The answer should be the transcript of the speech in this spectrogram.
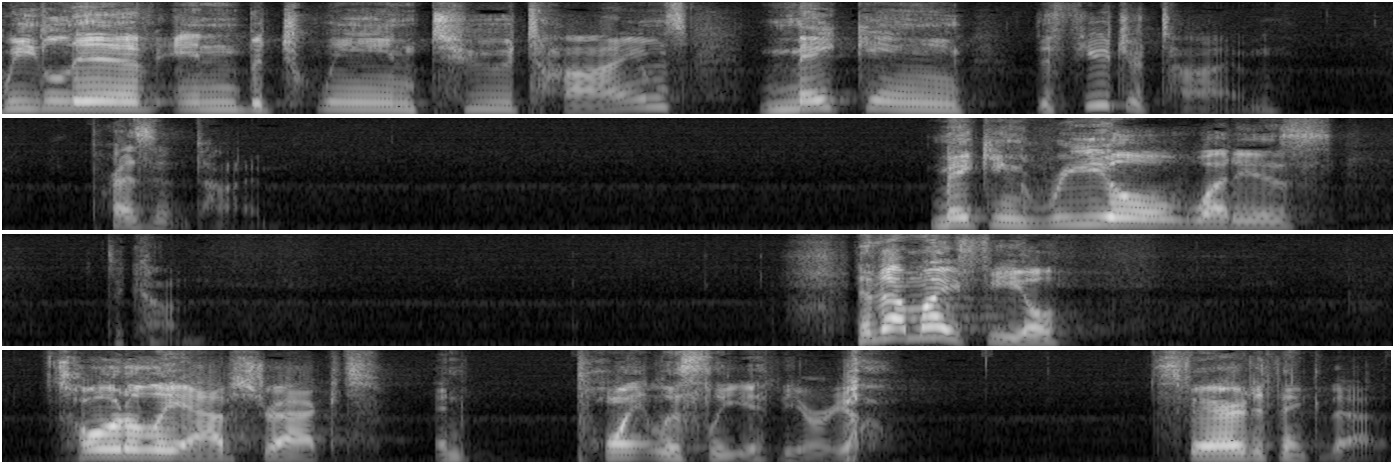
We live in between two times, making the future time present time, making real what is to come. Now, that might feel totally abstract and pointlessly ethereal. It's fair to think that.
